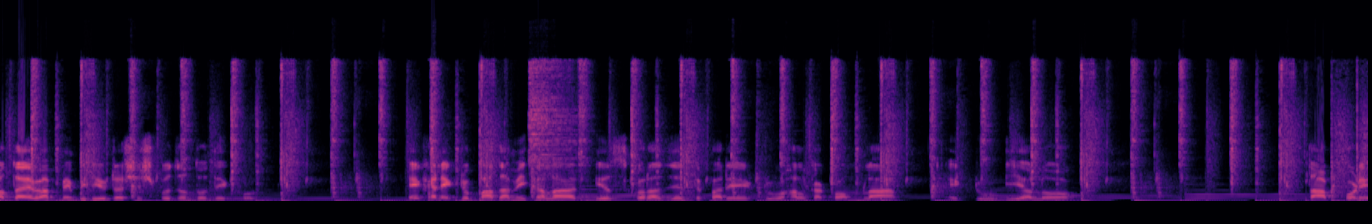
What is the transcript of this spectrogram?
অতএব আপনি ভিডিওটা শেষ পর্যন্ত দেখুন। এখানে একটু বাদামি কালার ইউজ করা যেতে পারে, একটু হালকা কমলা, একটু ইয়েলো। তারপরে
